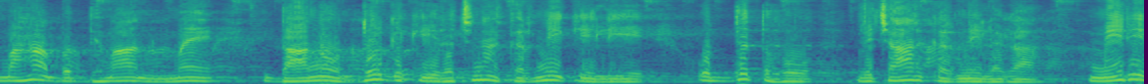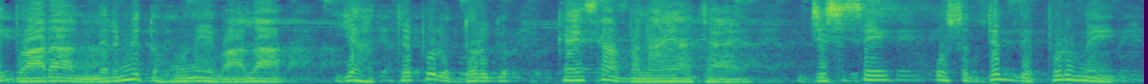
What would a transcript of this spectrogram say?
महाबुद्धिमान मैं दानव दुर्ग की रचना करने के लिए उद्यत हो विचार करने लगा। मेरे द्वारा निर्मित होने वाला यह त्रिपुर दुर्ग कैसा बनाया जाए? जिससे उस दिव्यपुर में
